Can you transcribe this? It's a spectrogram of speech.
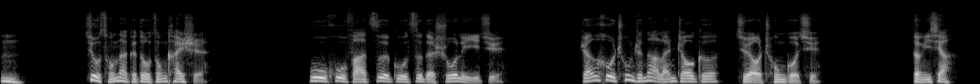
嗯，就从那个斗宗开始。雾护法自顾自的说了一句，然后冲着纳兰朝歌就要冲过去。等一下！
